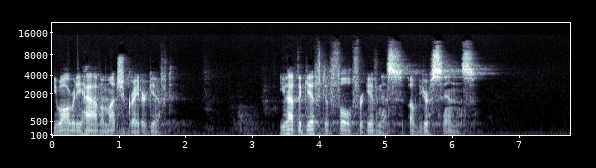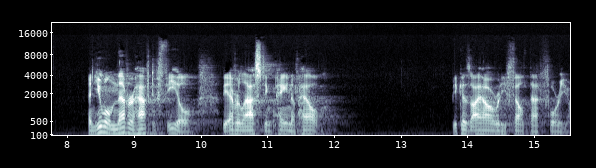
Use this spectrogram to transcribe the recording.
You already have a much greater gift. You have the gift of full forgiveness of your sins. And you will never have to feel the everlasting pain of hell because I already felt that for you.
